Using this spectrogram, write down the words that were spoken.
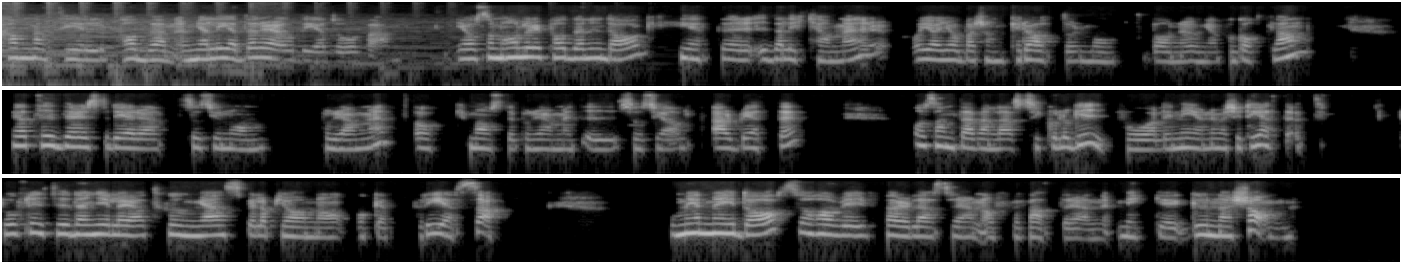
välkomna till podden Unga ledare och det Dova. Jag som håller i podden idag heter Ida Lickhammer och jag jobbar som kurator mot barn och unga på Gotland. Jag har tidigare studerat socionomprogrammet och masterprogrammet i socialt arbete och samt även läst psykologi på Linnéuniversitetet. På fritiden gillar jag att sjunga, spela piano och att resa. Och med mig idag så har vi föreläsaren och författaren Micke Gunnarsson.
